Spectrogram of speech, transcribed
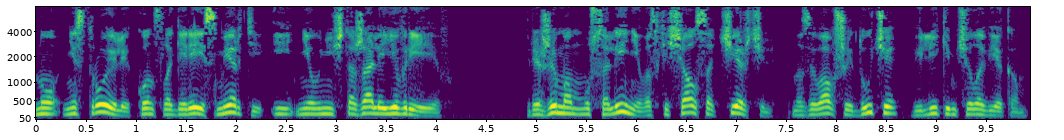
но не строили концлагерей смерти и не уничтожали евреев. Режимом Муссолини восхищался Черчилль, называвший Дуче великим человеком.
